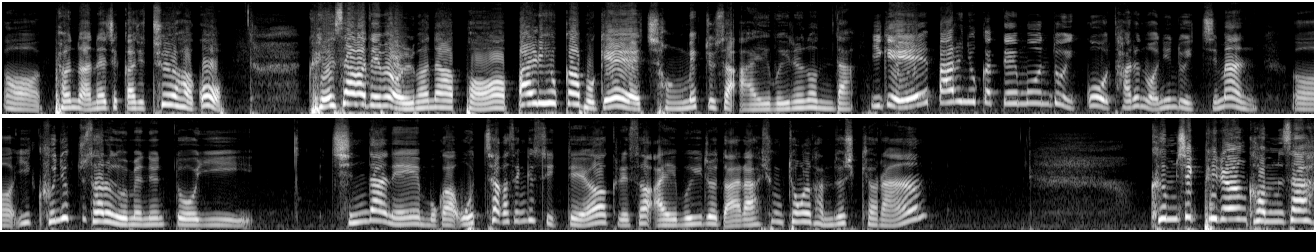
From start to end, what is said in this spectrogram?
어, 변 완화제까지 투여하고 괴사가 되면 얼마나 아파. 빨리 효과 보게 정맥 주사 IV를 넣는다. 이게 빠른 효과 때문도 있고 다른 원인도 있지만 어, 이 근육 주사를 놓으면은 또이 진단에 뭐가 오차가 생길 수 있대요. 그래서 IV로 놔라. 흉통을 감소시켜라. 금식 필요한 검사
